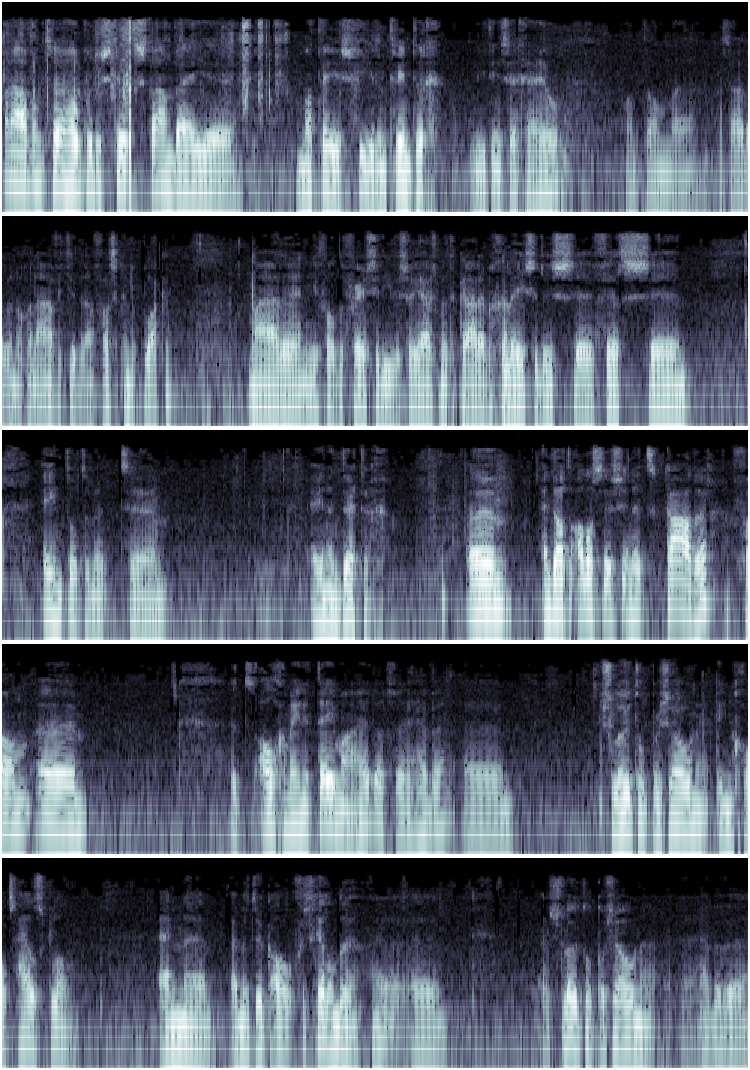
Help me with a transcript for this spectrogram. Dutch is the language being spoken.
Vanavond uh, hopen we dus stil te staan bij uh, Matthäus 24. Niet in zijn geheel, want dan uh, zouden we nog een avondje eraan vast kunnen plakken. Maar in ieder geval de versen die we zojuist met elkaar hebben gelezen. Dus vers 1 tot en met 31. Um, en dat alles dus in het kader van ehm, het algemene thema hè, dat we hebben ehm, sleutelpersonen in Gods heilsplan. En uh, we hebben natuurlijk al verschillende uh, sleutelpersonen uh, hebben we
